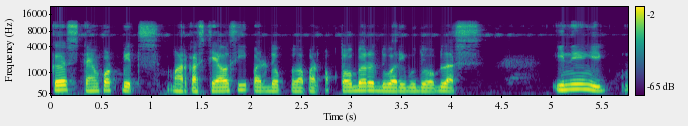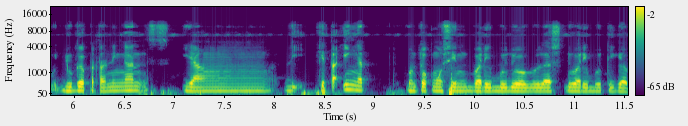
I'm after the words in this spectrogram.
ke Stamford Bridge, markas Chelsea pada 28 Oktober 2012. Ini juga pertandingan yang di, kita ingat untuk musim 2012-2013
